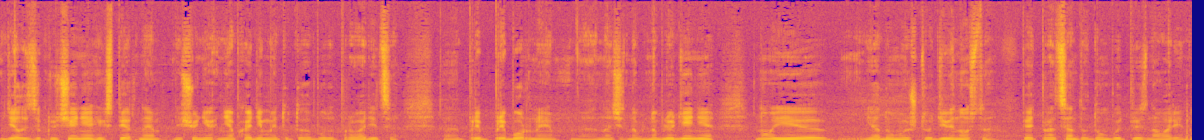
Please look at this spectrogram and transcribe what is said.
делать заключение экспертное, еще не, необходимые тут э, будут проводиться э, при, приборные э, значит, наблюдения. Ну и я думаю, что 90 5% дом будет признан аварийным.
